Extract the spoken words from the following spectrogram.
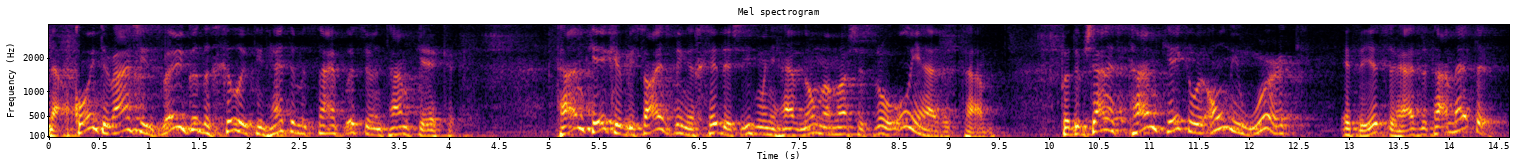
Now, according to Rashi, it's very good the chiluk between heter mitzvah for isser and tam ke'eker. Tam ke'eker, besides being a chiddush, even when you have no mamash rule, all you have is tam. But the Pshat is Tam Keka would only work if the Isser has a Tam Heter.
